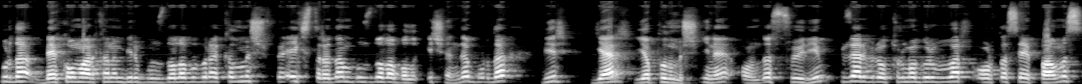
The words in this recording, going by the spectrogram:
Burada Beko markanın bir buzdolabı bırakılmış ve ekstradan buzdolabılık içinde burada bir yer yapılmış. Yine onu da söyleyeyim. Güzel bir oturma grubu var. Orta sehpamız,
